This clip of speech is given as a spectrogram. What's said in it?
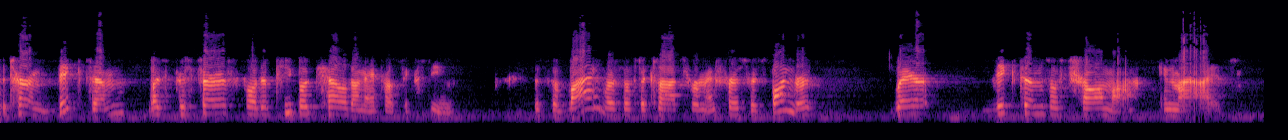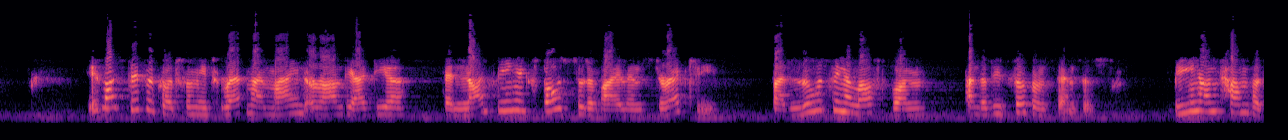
The term victim was preserved for the people killed on April 16. The survivors of the classroom and first responders were victims of trauma in my eyes. It was difficult for me to wrap my mind around the idea that not being exposed to the violence directly, but losing a loved one under these circumstances, being on campus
